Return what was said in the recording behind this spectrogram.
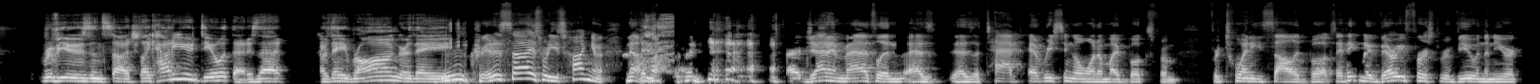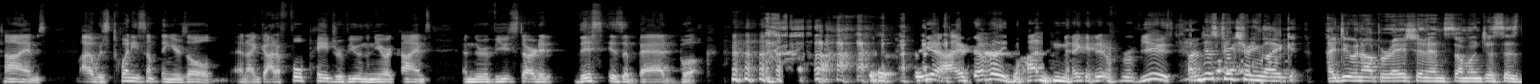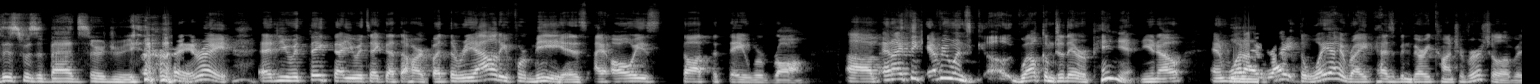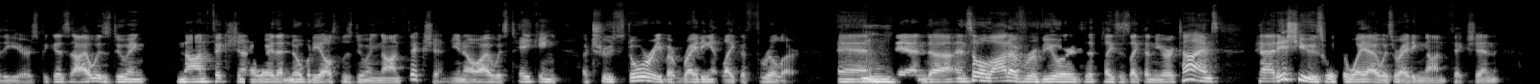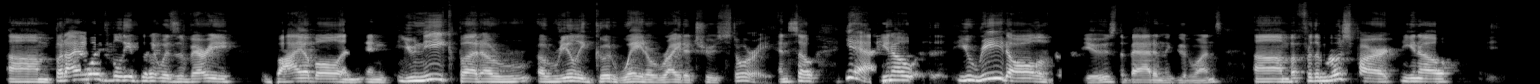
reviews and such. Like, how do you deal with that? Is that are they wrong? Are they Being criticized? What are you talking about? No, uh, Janet Maslin has has attacked every single one of my books from for twenty solid books. I think my very first review in the New York Times, I was twenty something years old, and I got a full page review in the New York Times, and the review started, "This is a bad book." so yeah, I've definitely gotten negative reviews. I'm just picturing like I do an operation and someone just says this was a bad surgery. right, right. And you would think that you would take that to heart, but the reality for me is I always thought that they were wrong. Um, and I think everyone's uh, welcome to their opinion, you know. And what mm. I write, the way I write, has been very controversial over the years because I was doing nonfiction in a way that nobody else was doing nonfiction. You know, I was taking a true story but writing it like a thriller, and mm-hmm. and uh, and so a lot of reviewers at places like the New York Times had issues with the way I was writing nonfiction. Um, but I always believed that it was a very viable and, and unique, but a, a really good way to write a true story. And so, yeah, you know, you read all of the reviews, the bad and the good ones. Um, but for the most part, you know,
